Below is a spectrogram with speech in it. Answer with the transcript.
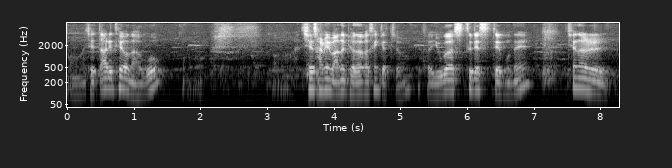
어, 제 딸이 태어나고 어, 제 삶에 많은 변화가 생겼죠. 그래서 육아 스트레스 때문에 채널을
